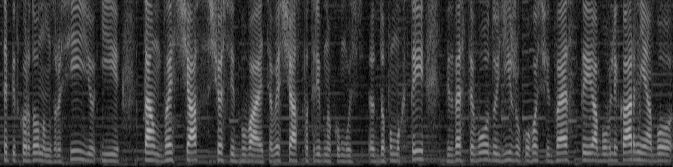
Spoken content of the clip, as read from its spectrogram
це під кордоном з Росією, і там весь час щось відбувається. Весь час потрібно комусь е, допомогти, відвести воду, їжу, когось відвести або в лікарні, або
